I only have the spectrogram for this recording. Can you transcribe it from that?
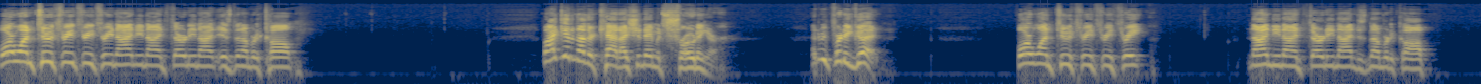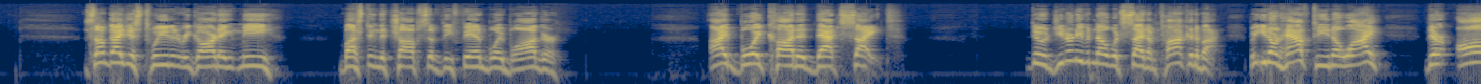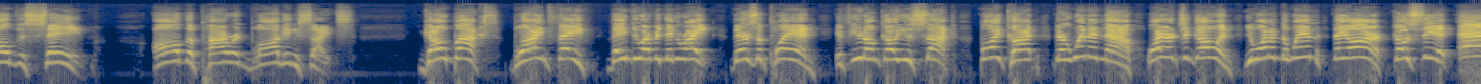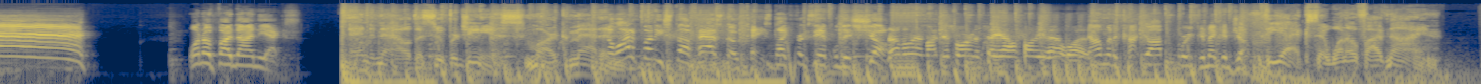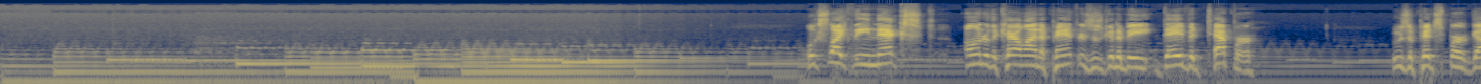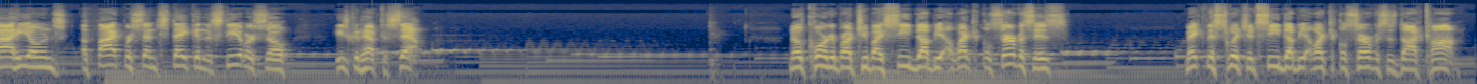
412 333 9939 is the number to call. If I get another cat, I should name it Schrodinger. That'd be pretty good. 412 333 9939 is the number to call. Some guy just tweeted regarding me busting the chops of the fanboy blogger. I boycotted that site. Dude, you don't even know which site I'm talking about. But you don't have to. You know why? They're all the same. All the pirate blogging sites. Go Bucks, Blind Faith, they do everything right. There's a plan. If you don't go, you suck. Boycott, they're winning now. Why aren't you going? You want them to win? They are. Go see it. Eh! 1059 The X. And now the super genius, Mark Madden. A lot of funny stuff has no taste. Like, for example, this show. Double M, I just wanted to say how funny that was. Now I'm going to cut you off before you can make a joke. The X at 1059. Looks like the next owner of the Carolina Panthers is going to be David Tepper, who's a Pittsburgh guy. He owns a 5% stake in the Steelers, so he's going to have to sell. No quarter brought to you by CW Electrical Services. Make the switch at CWElectricalServices.com.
